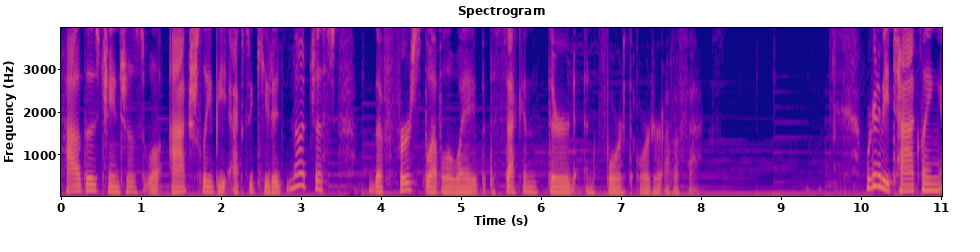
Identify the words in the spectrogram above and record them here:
how those changes will actually be executed, not just the first level away, but the second, third, and fourth order of effects. We're going to be tackling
